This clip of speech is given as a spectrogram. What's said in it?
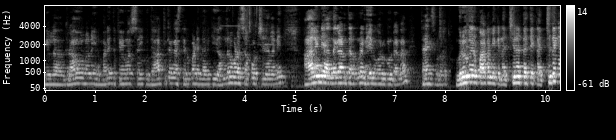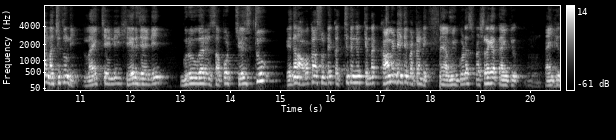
వీళ్ళ గ్రామంలో మరింత ఫేమస్ అయ్యి కొద్దిగా ఆర్థికంగా స్థిరపడే దానికి అందరూ కూడా సపోర్ట్ చేయాలని ఆల్ ఇండియా అందగాడి తరఫున నేను కోరుకుంటాను. థ్యాంక్స్ గురువు గారి పాట మీకు నచ్చినట్లయితే ఖచ్చితంగా నచ్చుతుంది. లైక్ చేయండి షేర్ చేయండి. గురువు గారిని సపోర్ట్ చేస్తూ ఏదైనా అవకాశం ఉంటే ఖచ్చితంగా కింద కామెంట్ అయితే పెట్టండి. మీకు కూడా స్పెషల్గా thank you thank you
